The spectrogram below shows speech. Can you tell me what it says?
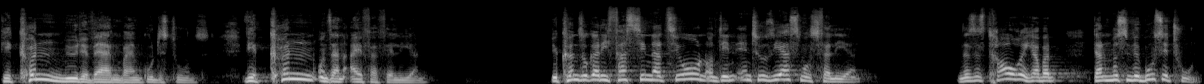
Wir können müde werden beim Gutes Tuns. Wir können unseren Eifer verlieren. Wir können sogar die Faszination und den Enthusiasmus verlieren. Und das ist traurig, aber dann müssen wir Buße tun.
